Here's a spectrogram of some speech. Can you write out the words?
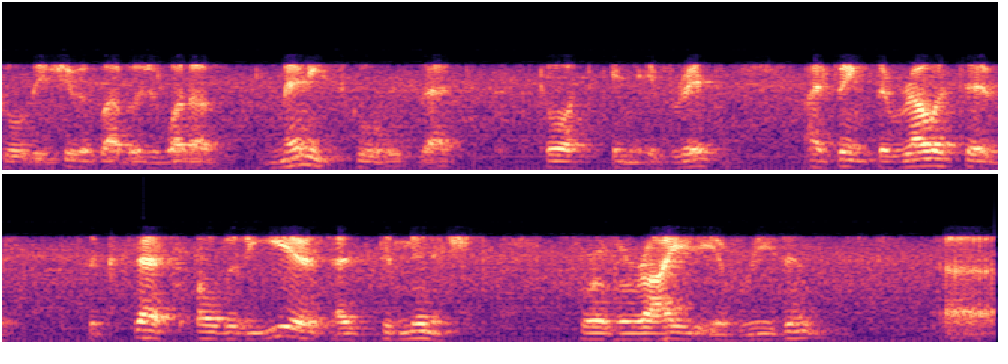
school, the Yeshiva Flatbush is one of many schools that taught in Ivrit. I think the relative success over the years has diminished for a variety of reasons. Uh,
